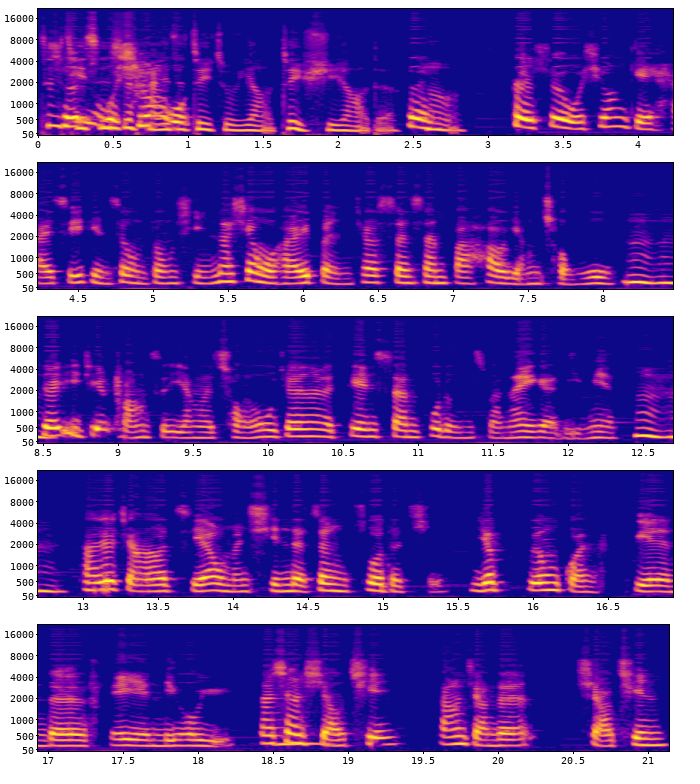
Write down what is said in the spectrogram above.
这个其实是孩子最重要、最需要的。对。嗯对，所以我希望给孩子一点这种东西。那像我还有一本叫《三三八号养宠物》，嗯嗯，就一间房子养了宠物，就是那个电扇不轮转那个里面，嗯嗯，他就讲了，只要我们行得正、坐得直，你就不用管别人的蜚言流语。那像小青刚刚讲的小青，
